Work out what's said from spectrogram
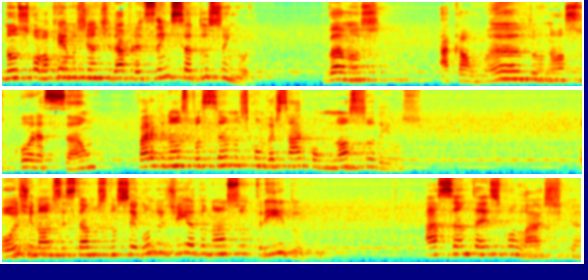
nos coloquemos diante da presença do Senhor. Vamos acalmando o nosso coração para que nós possamos conversar com o nosso Deus. Hoje nós estamos no segundo dia do nosso trido, a Santa Escolástica,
